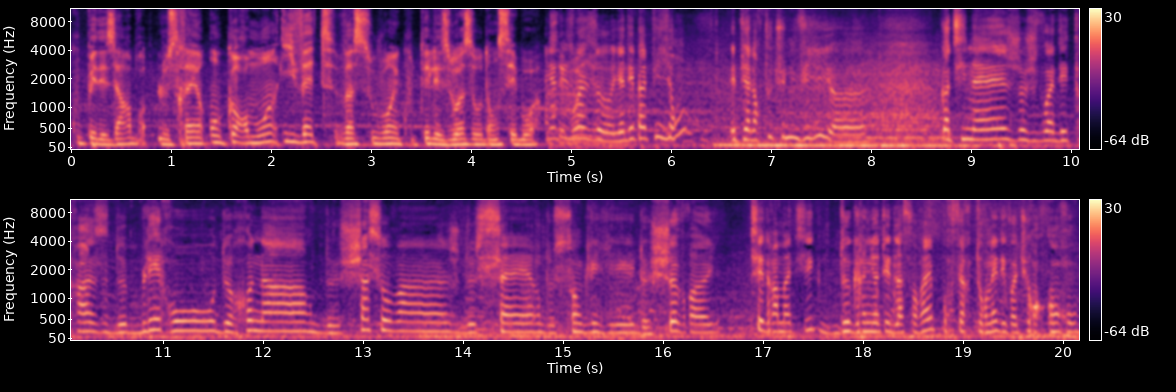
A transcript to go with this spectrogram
couper des arbres le serait encore moins. Yvette va souvent écouter les oiseaux dans ses bois. Il y a des oiseaux, il y a des papillons, et puis alors toute une vie. Euh, quand il neige, je vois des traces de blaireaux, de renards, de chats sauvages, de cerfs, de sangliers, de chevreuils. C'est dramatique de grignoter de la forêt pour faire tourner des voitures en rond.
